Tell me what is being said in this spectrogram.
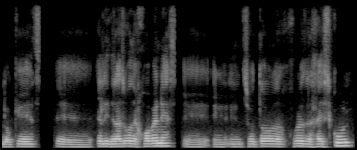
lo que es eh, el liderazgo de jóvenes, eh, sobre todo jóvenes del high school.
